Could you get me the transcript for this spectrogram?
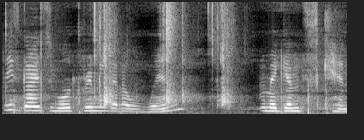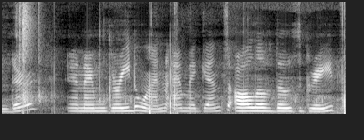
Please, guys, vote for me that I'll win. I'm against Kinder, and I'm grade one. I'm against all of those grades.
